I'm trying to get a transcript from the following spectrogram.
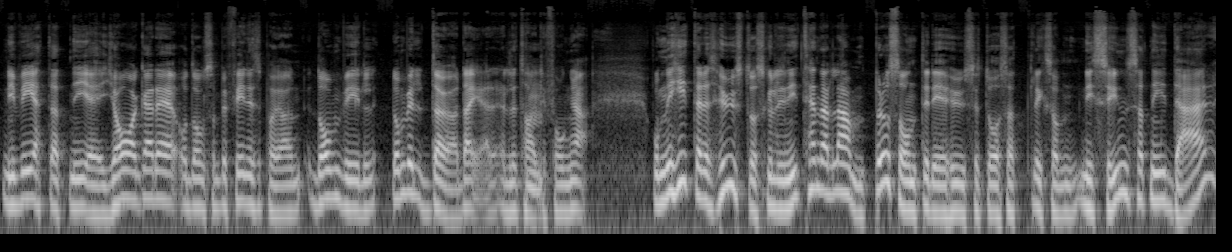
ni vet att ni är jagare och de som befinner sig på ön, de vill, de vill döda er eller ta er till fånga. Om ni hittar ett hus då, skulle ni tända lampor och sånt i det huset då så att liksom ni syns att ni är där?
